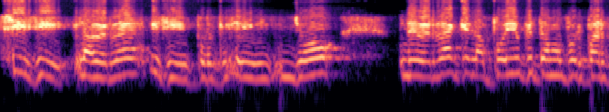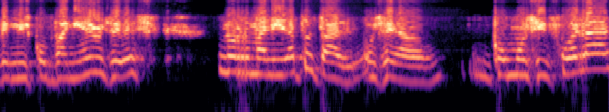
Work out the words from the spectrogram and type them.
Sí, sí, la verdad es que sí, porque yo, de verdad que el apoyo que tengo por parte de mis compañeros es normalidad total, o sea, como si fueras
